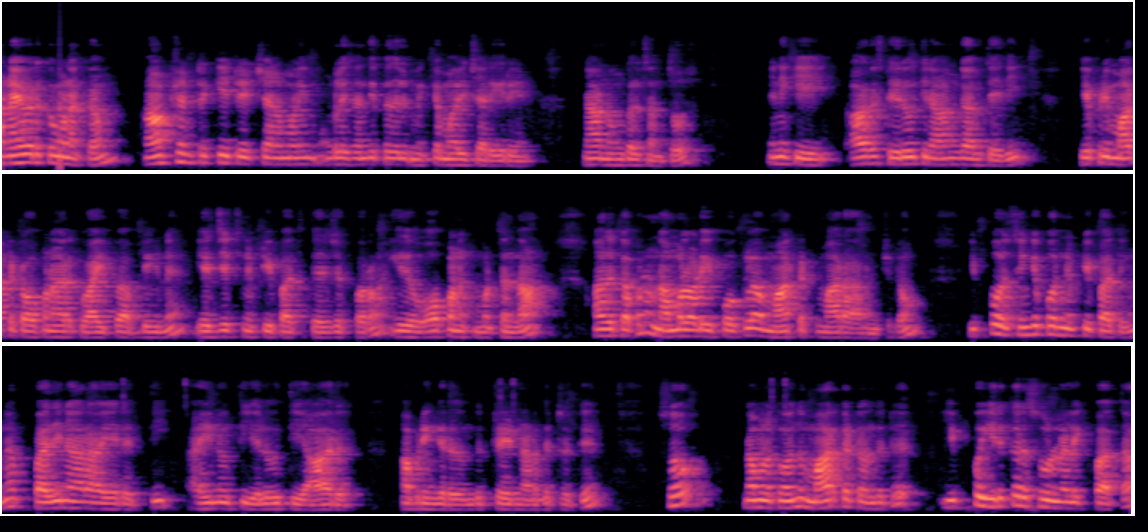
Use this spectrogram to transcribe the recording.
அனைவருக்கும் வணக்கம். ஆப்ஷன் ட்ரிக்கி ட்ரேட் சேனல் மூலம் உங்களை சந்திப்பதில் மிக்க மகிழ்ச்சி அடைகிறேன். நான் உங்கள் சந்தோஷ். இன்னைக்கு ஆகஸ்ட் இருபத்தி நான்காம் தேதி எப்படி மார்க்கெட் ஓப்பன் ஆகிறதுக்கு வாய்ப்பு அப்படின்னு எஸ்ஜெக்ஸ் நிஃப்டி பார்த்து தெரிஞ்சுக்க போகிறோம் இது ஓப்பனுக்கு மட்டும்தான். அதுக்கப்புறம் நம்மளுடைய போக்கில் மார்க்கெட் மாற ஆரம்பிச்சிடும். இப்போ சிங்கப்பூர் நிஃப்டி பார்த்தீங்கன்னா பதினாறாயிரத்தி ஐநூற்றி எழுபத்தி ஆறு அப்படிங்கிறது வந்து ட்ரேட் நடந்துட்டு இருக்கு. ஸோ நம்மளுக்கு வந்து மார்க்கெட் வந்துட்டு இப்போ இருக்கிற சூழ்நிலைக்கு பார்த்தா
